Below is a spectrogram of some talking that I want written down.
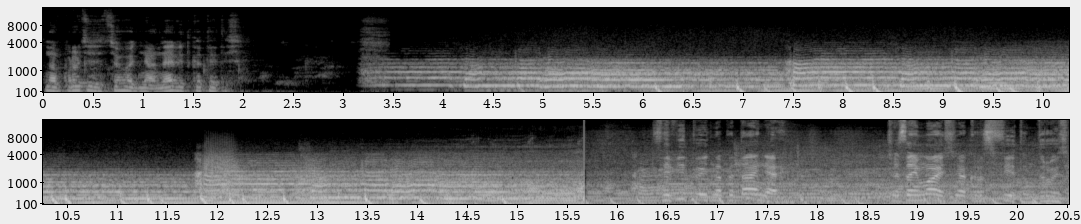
на протязі цього дня, не відкатитись. Відповідь на питання, чи займаюся я кросфітом, друзі.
